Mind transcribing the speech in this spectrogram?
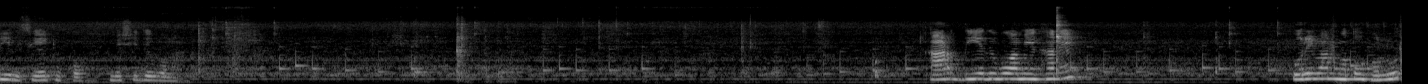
দিয়ে দিচ্ছি এইটুকু বেশি দেব না। আর দিয়ে দেব আমি এখানে পরিমাণ মতো হলুদ।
